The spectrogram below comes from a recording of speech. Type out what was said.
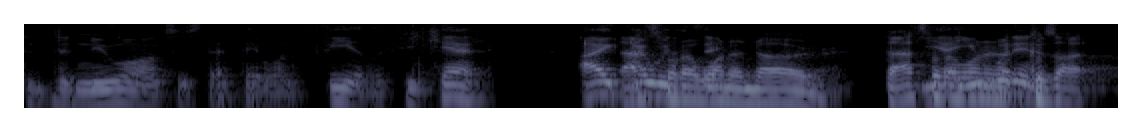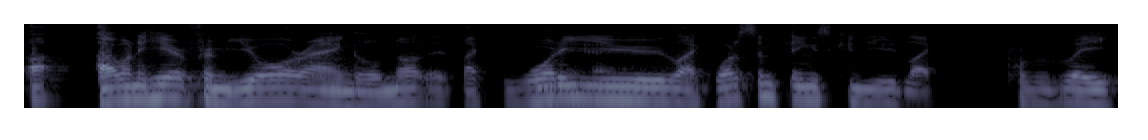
the, the nuances that they want to feel if you can't I, that's I what I want to know. That's what yeah, I want to know because I, I, I want to hear it from your angle, not that, like what yeah. are you like? What are some things can you like probably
